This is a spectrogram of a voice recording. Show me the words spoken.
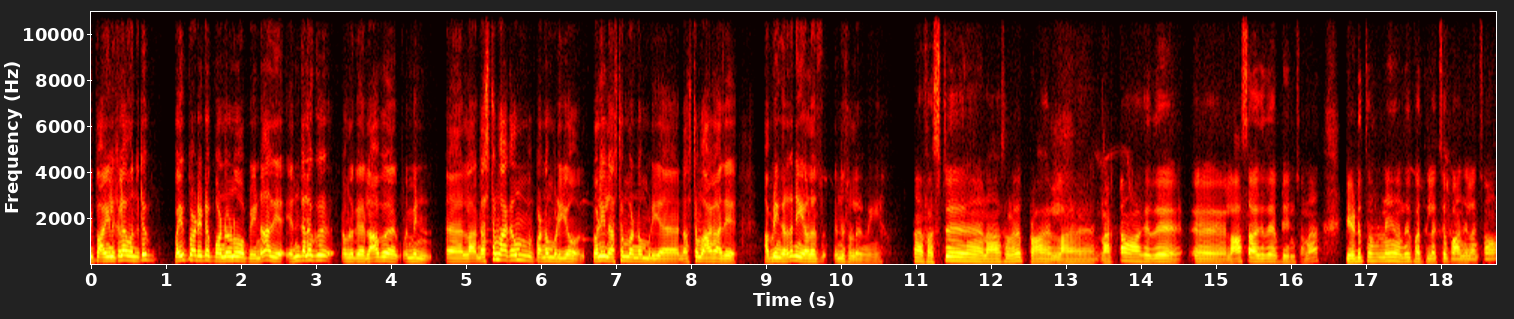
இப்போ அவங்களுக்கெல்லாம் வந்துட்டு பை ப்ராடக்ட்டை பண்ணணும் அப்படின்னா அது எந்த அளவுக்கு நம்மளுக்கு லாபம் ஐ மீன் நஷ்டமாகாம பண்ண முடியும். தொழில் நஷ்டம் பண்ண முடிய நஷ்டம் ஆகாது அப்படிங்கிறத நீங்கள் எவ்வளோ என்ன சொல்லுறீங்க ஃபஸ்ட்டு நான் சொல்கிறது ப்ரா லா- நட்டம் ஆகுது லாஸ் ஆகுது அப்படின்னு சொன்னால் எடுத்தோடனே வந்து பத்து லட்சம் பாஞ்சு லட்சம்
